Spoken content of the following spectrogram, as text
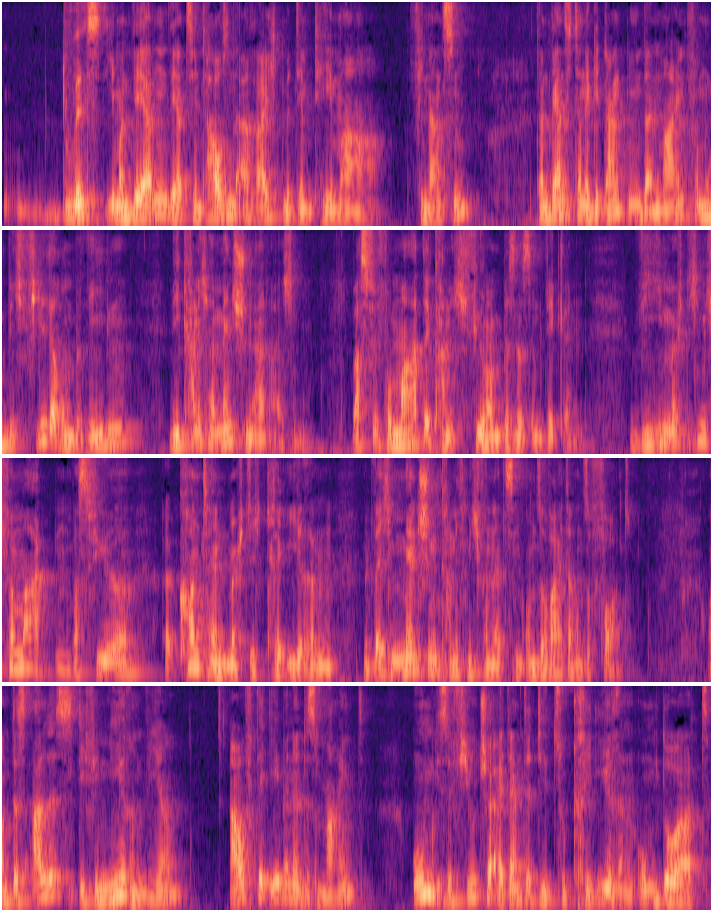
Du willst jemand werden, der 10.000 erreicht mit dem Thema Finanzen, dann werden sich deine Gedanken, dein Mind vermutlich viel darum bewegen, wie kann ich mehr Menschen erreichen? Was für Formate kann ich für mein Business entwickeln? Wie möchte ich mich vermarkten? Was für äh, Content möchte ich kreieren? Mit welchen Menschen kann ich mich vernetzen? Und so weiter und so fort. Und das alles definieren wir auf der Ebene des Mind, um diese Future Identity zu kreieren, um dort,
